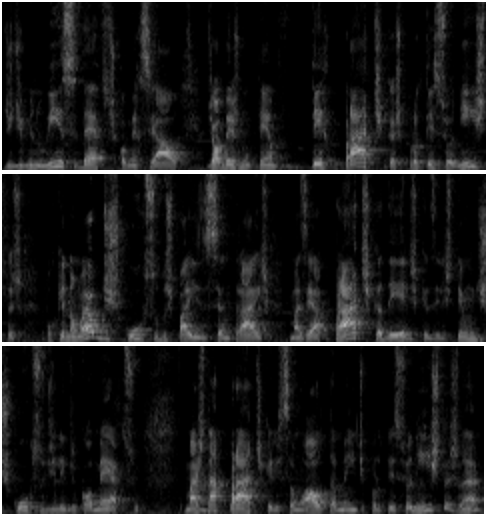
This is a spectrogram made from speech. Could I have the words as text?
de diminuir esse déficit comercial, de ao mesmo tempo ter práticas protecionistas, porque não é o discurso dos países centrais, mas é a prática deles, quer dizer, eles têm um discurso de livre comércio, mas na prática eles são altamente protecionistas, né?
